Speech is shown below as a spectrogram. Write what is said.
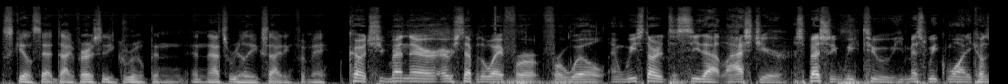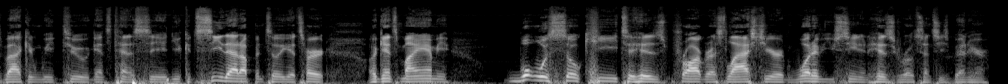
skill set diversity group, and and that's really exciting for me. Coach, you've been there every step of the way for, for Will, and we started to see that last year, especially week two. He missed week one. He comes back in week two against Tennessee, and you could see that up until he gets hurt against Miami. What was so key to his progress last year, and what have you seen in his growth since he's been here?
